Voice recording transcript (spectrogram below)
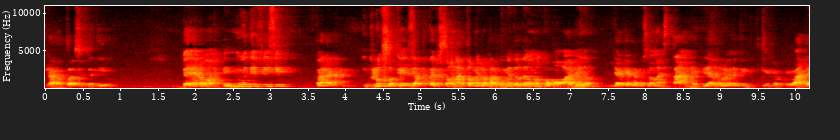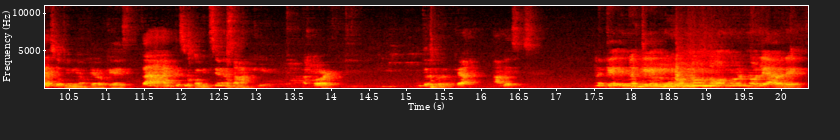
Claro, todo es subjetivo. Pero es muy difícil para incluso que esa persona tome los argumentos de uno como válidos, ya que esa persona está metida al rollo de que, que lo que vale es su opinión, que lo que está, que sus convicciones son las, que, las correctas. Entonces, pues, que a, a veces. No es que, no es que uno no, no, no, no le abre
